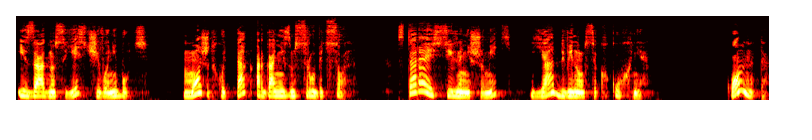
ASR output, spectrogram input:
и заодно съесть чего-нибудь. Может, хоть так организм срубит сон. Стараясь сильно не шуметь, я двинулся к кухне. Комната,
